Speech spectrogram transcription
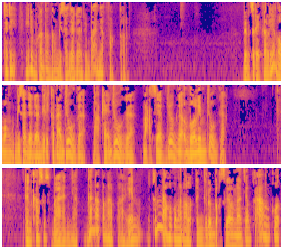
Jadi ini bukan tentang bisa jaga diri, banyak faktor. Dan sering kali yang ngomong bisa jaga diri kena juga, pakai juga, maksiat juga, zolim juga. Dan kasus banyak, nggak ngapa-ngapain, kena hukuman Allah, kegerebek segala macam, keangkut.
